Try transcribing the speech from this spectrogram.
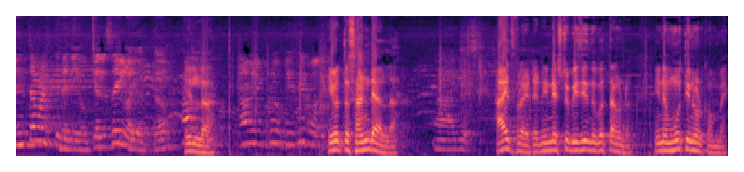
ಎಂತ ಮಾಡ್ತೀರಾ ನೀವು? ಕೆಲಸ ಇಲ್ವಾ ಇವತ್ತು? ಇಲ್ಲ. ಬಿಸಿ ಇವತ್ತು ಸಂಡೇ ಅಲ್ಲ. ಹಾಗೆ. ಆಯ್ತು ಫ್ಲೈಟ್ ನಿನ್ನೆಷ್ಟು ಬ್ಯುಸಿ ಇಂದ ಗೊತ್ತಾಗುಂಟು. ನಿನ್ನ ಮೂತಿ ನೋಡ್ಕೊಮ್ಮೆ.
